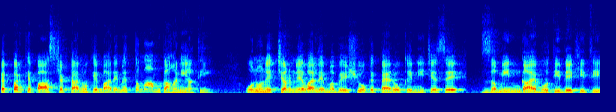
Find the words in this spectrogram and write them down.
पेपर के पास चट्टानों के बारे में तमाम कहानियाँ थीं। उन्होंने चरने वाले मवेशियों के पैरों के नीचे से ज़मीन गायब होती देखी थी।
